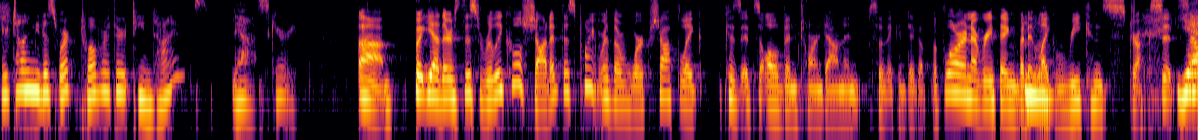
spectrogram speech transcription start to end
You're telling me this worked 12 or 13 times? Yeah, scary. Um, but yeah, there's this really cool shot at this point where the workshop, like, because it's all been torn down and so they can dig up the floor and everything, but it like reconstructs itself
